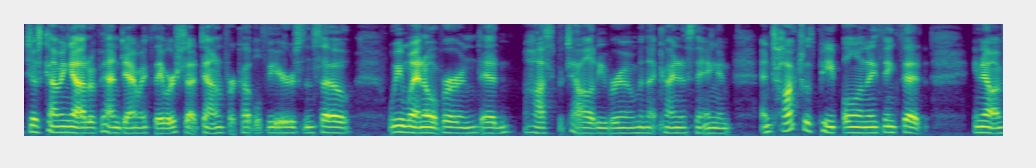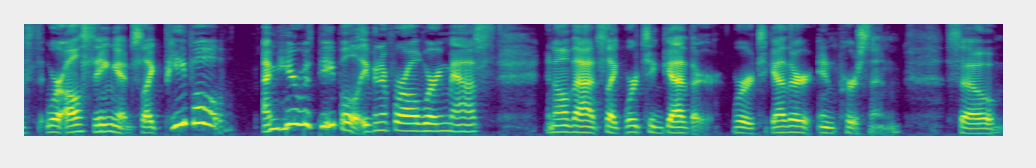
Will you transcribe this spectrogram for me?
just coming out of pandemic, they were shut down for a couple of years. And so we went over and did a hospitality room and that kind of thing and, and talked with people. And I think that, you know, we're all seeing it. It's like people, I'm here with people, even if we're all wearing masks and all that. It's like we're together We're together in person. So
